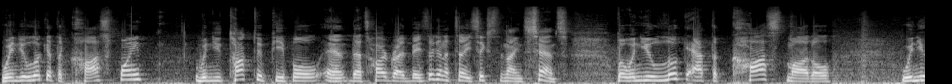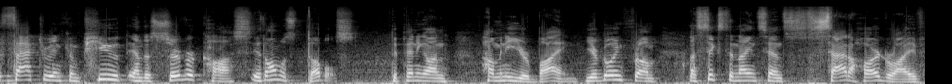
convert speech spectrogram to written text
When you look at the cost point, when you talk to people and that's hard drive based, they're going to tell you six to nine cents. But when you look at the cost model, when you factor in compute and the server costs, it almost doubles depending on how many you're buying. You're going from a six to nine cents SATA hard drive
